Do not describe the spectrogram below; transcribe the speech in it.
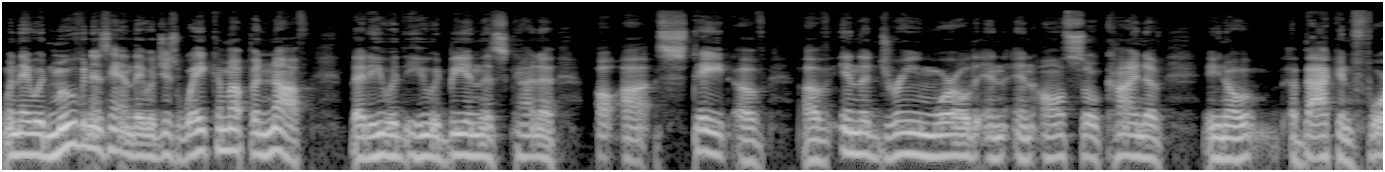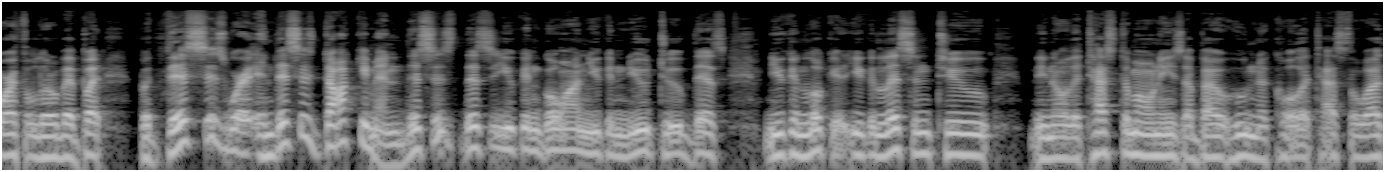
when they would move in his hand, they would just wake him up enough that he would he would be in this kind of uh, uh, state of of in the dream world and and also kind of you know back and forth a little bit. But but this is where and this is documented. This is this you can go on you can youtube this. You can look at you can listen to you know the testimonies about who nikola tesla was.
